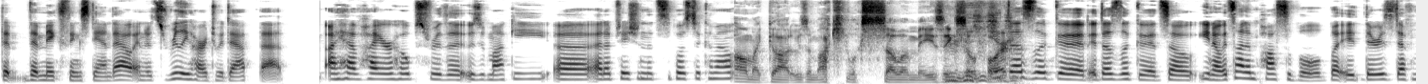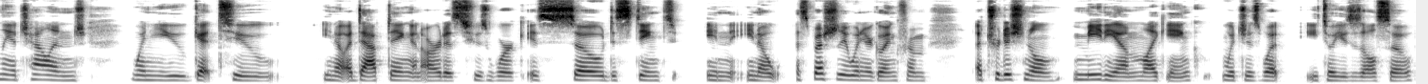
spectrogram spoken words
that, that makes things stand out, and it's really hard to adapt that. I have higher hopes for the Uzumaki uh, adaptation that's supposed to come out. Oh my god, Uzumaki looks so amazing so far. It does look good. It does look good. So, you know, it's not impossible, but it, there is definitely a challenge when you get to, you know, adapting an artist whose work is so distinct in, you know, especially when you're going from a traditional medium like ink, which is what Ito uses also,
